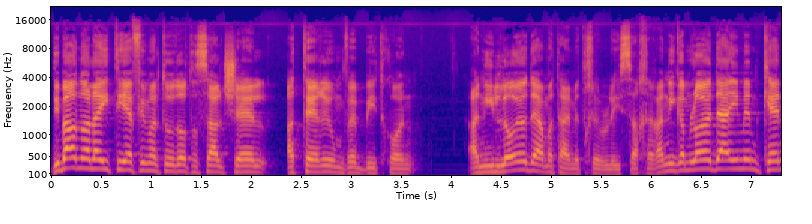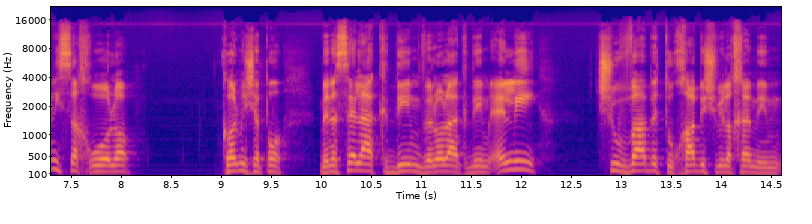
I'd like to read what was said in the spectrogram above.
דיברנו על ה-ETFים, על תעודות הסל של אתריום וביטקוין. אני לא יודע מתי הם יתחילו להיסחר, אני גם לא יודע אם הם כן ייסחרו או לא. כל מי שפה מנסה להקדים ולא להקדים. אין לי תשובה בטוחה בשבילכם אם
